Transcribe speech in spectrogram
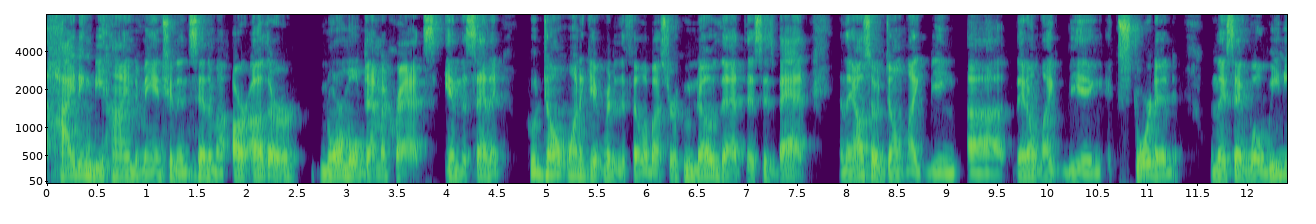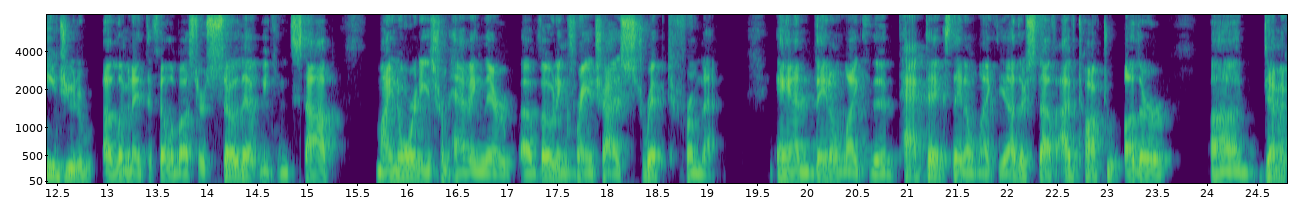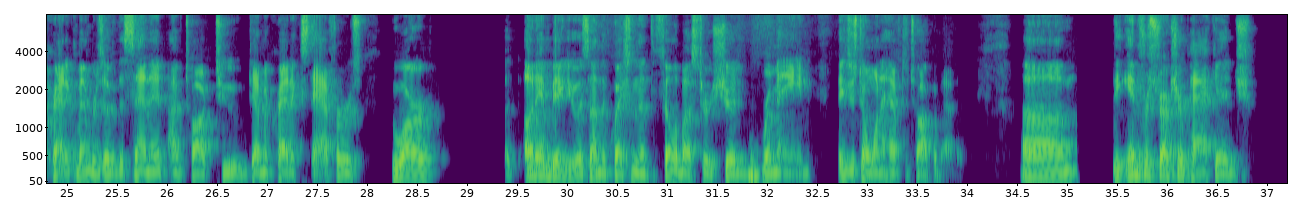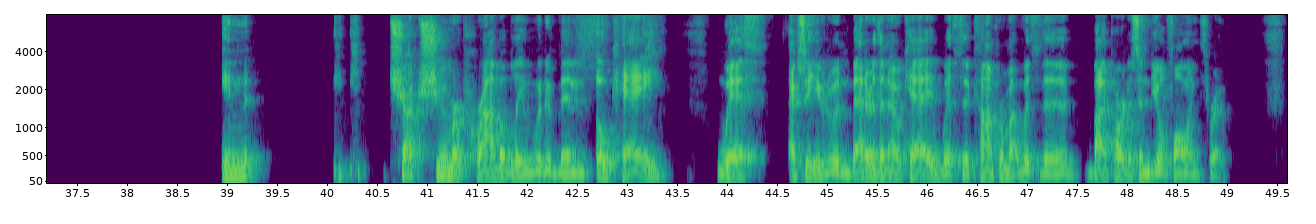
hiding behind Manchin and Sinema are other normal Democrats in the Senate who don't want to get rid of the filibuster, who know that this is bad, and they also don't like being uh, they don't like being extorted when they say, "Well, we need you to eliminate the filibuster so that we can stop." minorities from having their uh, voting franchise stripped from them. And they don't like the tactics, they don't like the other stuff. I've talked to other uh, Democratic members of the Senate, I've talked to Democratic staffers who are unambiguous on the question that the filibuster should remain. They just don't want to have to talk about it. Um, the infrastructure package in Chuck Schumer probably would have been okay with actually he would have been better than okay with the compromise with the bipartisan deal falling through.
